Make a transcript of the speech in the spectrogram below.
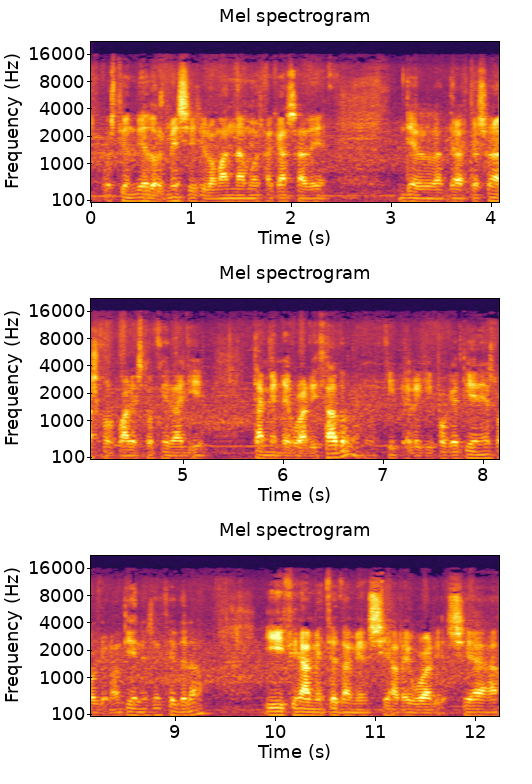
en cuestión de dos meses y lo mandamos a casa de, de, las personas, con lo cual esto queda allí también regularizado, el equipo, que tienes, lo que no tienes, etcétera, y finalmente también se ha, ha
